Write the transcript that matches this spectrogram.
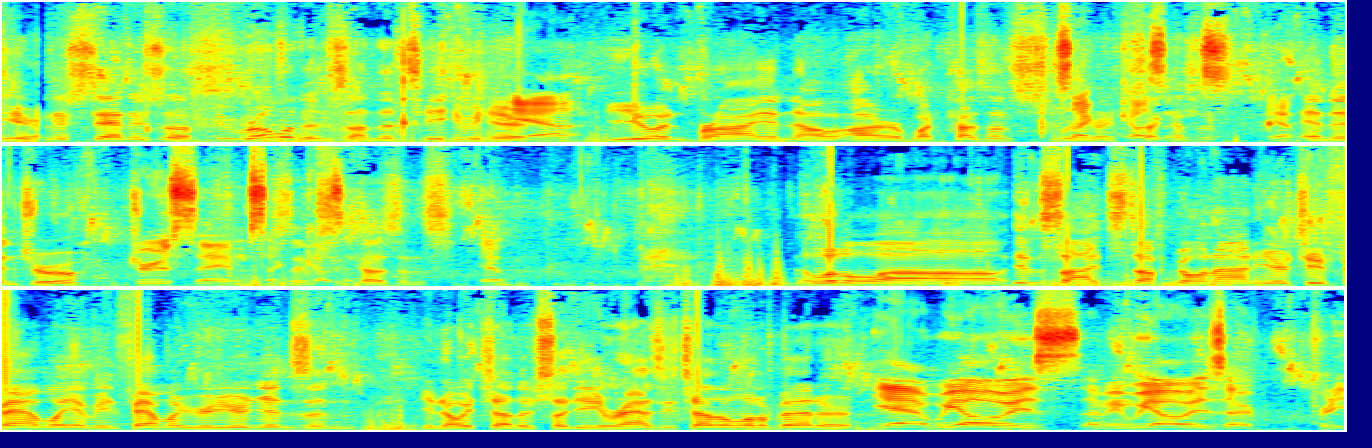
Here, I understand there's a few relatives on the team here. Yeah. You and Brian are, are what cousins? Were Second cousins, yep. And then Drew? Drew's same second Same cousin. cousins. Yep. A little uh, inside stuff going on here too, family. I mean, family reunions and you know each other, so do you razz each other a little bit or? Yeah, we always. I mean, we always are pretty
